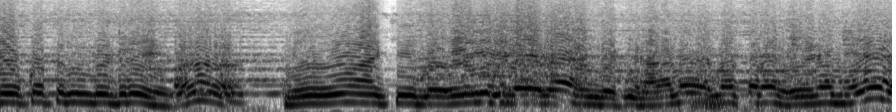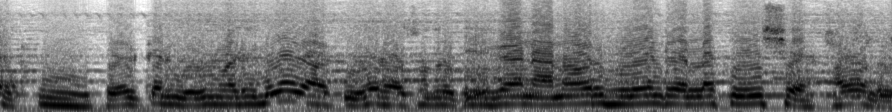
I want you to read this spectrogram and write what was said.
ಹೇಳ್ಕೊತೀನಿ ಬಿಡ್ರಿ. ನೀವು ಆಕಿ ನಾನು ಎಲ್ಲ ತರ ಹೇಳೀನಿ. ಹೇಳ್ಕರಿ ನೀವು ಮಾಡೀನಿ ನೀರ್ ಈಗ ನಾನು ಅವ್ರಿಗೆ ಹೇಳೇನ್ರಿ ಎಲ್ಲ ಕೇಶ. ಹೌದು.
